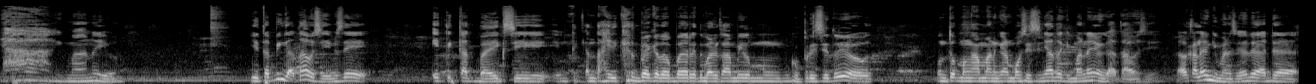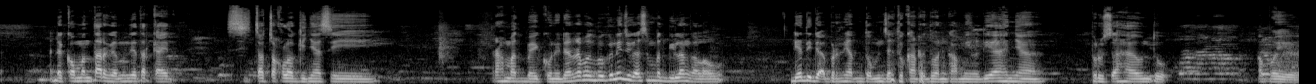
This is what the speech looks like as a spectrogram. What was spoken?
ya gimana yo. Ya tapi nggak tahu sih mesti itikat baik si entah itikat baik atau apa Ridwan Kamil menggubris itu ya untuk mengamankan posisinya atau gimana ya nggak tahu sih. Kalau kalian gimana sih? Ada ada ada komentar gak mungkin terkait si cocok loginya si Rahmat Baikuni? Dan Rahmat Baikuni juga sempat bilang kalau dia tidak berniat untuk menjatuhkan Ridwan Kamil. Dia hanya berusaha untuk apa ya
